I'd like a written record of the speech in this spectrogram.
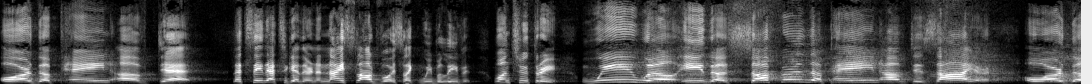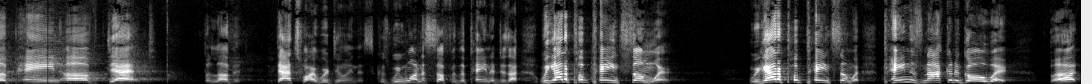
or the pain of debt. Let's say that together in a nice loud voice like we believe it. One, two, three. We will either suffer the pain of desire or the pain of debt. Beloved, that's why we're doing this, because we want to suffer the pain of desire. We got to put pain somewhere. We got to put pain somewhere. Pain is not going to go away, but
